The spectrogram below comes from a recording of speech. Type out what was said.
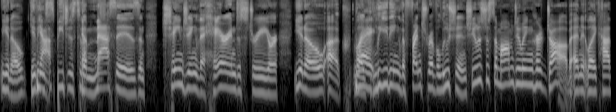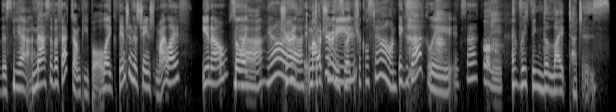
you know, giving Yeah. speeches to the masses and changing the hair industry or, you know, uh, like Right. leading the French Revolution. She was just a mom doing her job. And it like had this Yeah. massive effect on people. Like Fanshen has changed my life, you know? So like, yeah, yeah. Trudy- Mama Definitely, so it trickles down. exactly, exactly. Everything the light touches.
